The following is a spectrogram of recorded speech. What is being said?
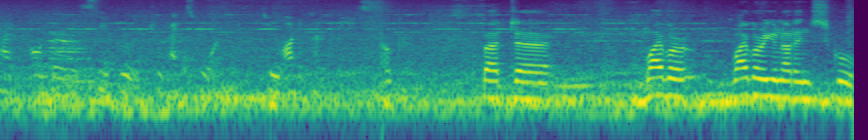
pack all the seafood to export to other countries. Okay. But uh, why were why were you not in school?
